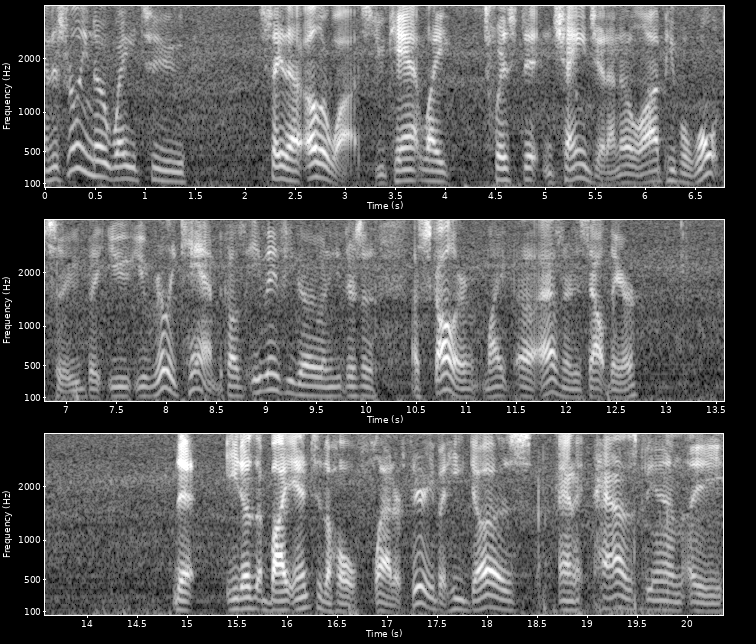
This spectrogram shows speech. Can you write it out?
and there's really no way to say that otherwise. You can't like twist it and change it. I know a lot of people want to, but you, you really can't because even if you go and you, there's a, a scholar, Mike uh, Asner, that's out there that he doesn't buy into the whole flat earth theory, but he does and has been a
